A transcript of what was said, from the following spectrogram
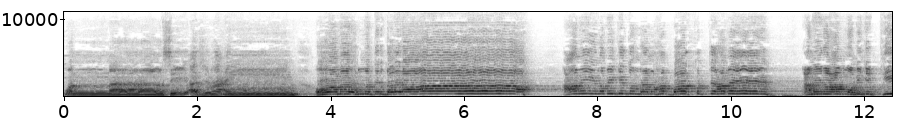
والناس أجمعين ও আমার উম্মতের দলেরা আমি নবীকে তোমরা মহাব্বত করতে হবে আমি নব- নবীকে কি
